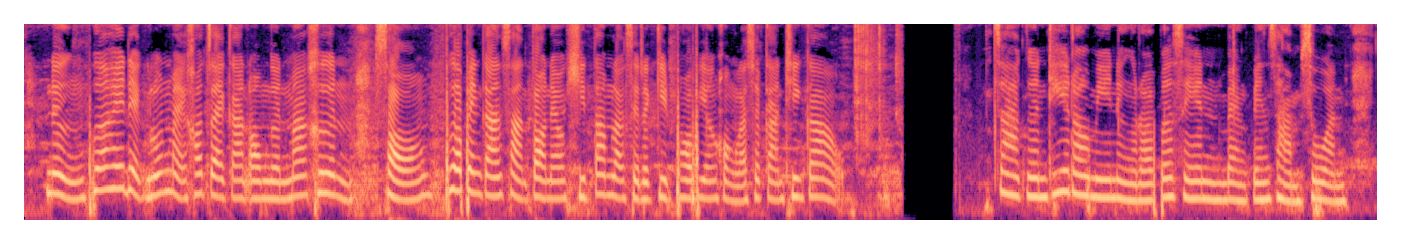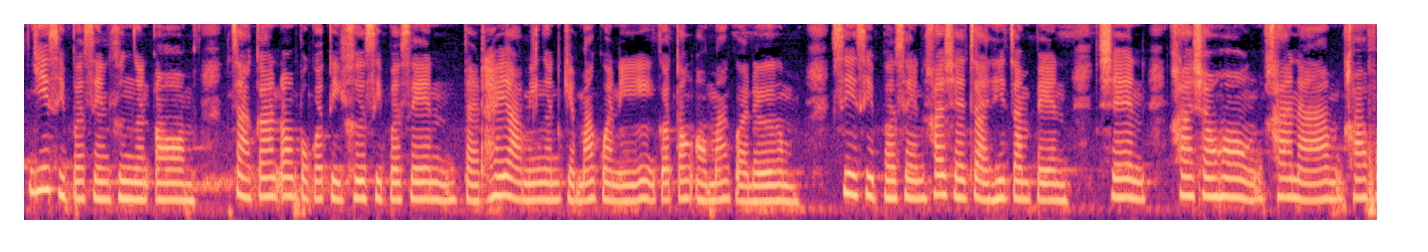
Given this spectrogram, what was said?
1. เพื่อให้เด็กรุ่นใหม่เข้าใจการออมเงินมากขึ้น 2. เพื่อเป็นการสานต่อแนวคิดตามหลักเศรษฐกิจพอเพียงของรัชกาลที่ 9 จากเงินที่เรามี 100%แบ่งเป็น 3 ส่วน 20%คือเงินออม จากการออมปกติคือ 10%แต่ถ้าอยากมีเงินเก็บมากกว่านี้ก็ต้องออมมากกว่าเดิม 40%ค่าใช้จ่ายที่จำเป็น เช่น ค่าเช่าห้อง ค่าน้ำ ค่าไฟ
